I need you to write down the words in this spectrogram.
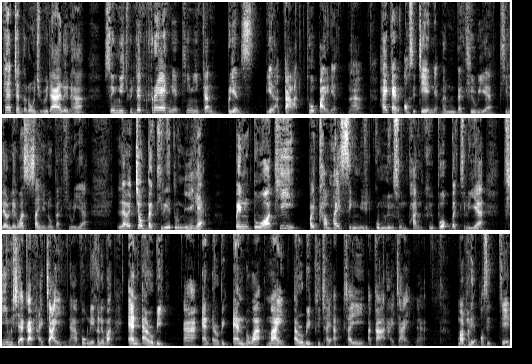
แทบจะดำรงชีวิตไม่ได้เลยนะฮะสิ่งมีชีวิตแรกๆเนี่ยที่มีการเปลี่ยนเปลี่ยนอากาศทั่วไปเนี่ยนะฮะให้กลายเป็นออกซิเจนเนี่ยมันเป็นแบคทีเรียที่เราเรียกว่าไซยาโนแบคทีเรีย แล้วไอ้เจ้าแบคทีเรียตัวนี้แหละ เป็นตัวที่ไปทำให้สิ่งมีชีวิตกลุ่มหนึ่งสูญพันธุ์คือพวกแบคทีเรียที่ไม่ใช้อากาศหายใจนะพวกนี้เขาเรียกว่า anaerobic อ่า anaerobic an แปลว่าไม่แอโรบิกคือใช้ใช้อากาศหายใจนะมันผลิตออกซิเจน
